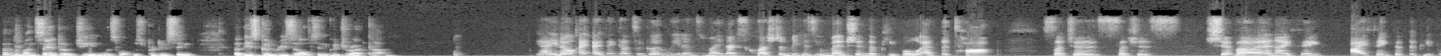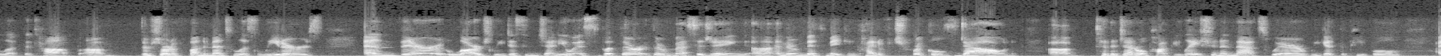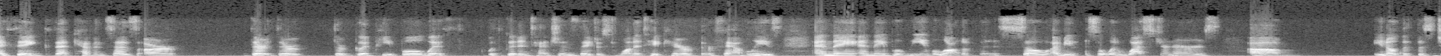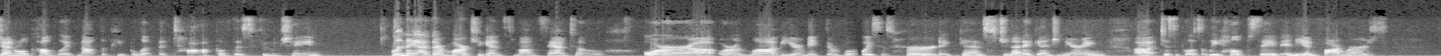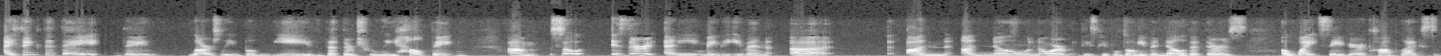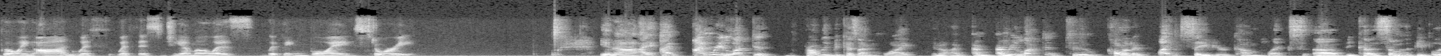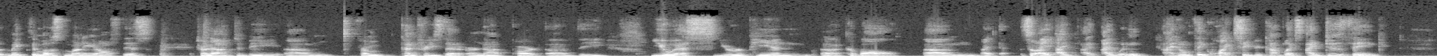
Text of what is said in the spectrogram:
the Monsanto gene was what was producing uh, these good results in Gujarat cotton. Yeah, you know, I, I, think that's a good lead into my next question because you mentioned the people at the top, such as such as Shiva, and I think I think that the people at the top, um, they're sort of fundamentalist leaders, and they're largely disingenuous, but their their messaging uh, and their myth making kind of trickles down um, to the general population, and that's where we get the people I think that Kevin says are they're they're they're good people with with good intentions. They just want to take care of their families, and they and they believe a lot of this. So I mean, so when Westerners, um, you know, that this general public, not the people at the top of this food chain, when they either march against Monsanto or uh, or lobby or make their voices heard against genetic engineering uh, to supposedly help save Indian farmers I think that they they largely believe that they're truly helping. Um, so, is there any maybe even uh, un, unknown or these people don't even know that there's a white savior complex going on with with this GMO as whipping boy story? You know, I, I am reluctant, probably because I'm white. You know, I'm I'm, I'm reluctant to call it a white savior complex uh, because some of the people that make the most money off this turn out to be um, from countries that are not part of the U.S. European uh, cabal. Um, I, so I, I, I wouldn't I don't think white savior complex. I do think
